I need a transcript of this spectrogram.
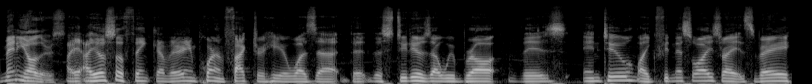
many others. I, I also think a very important factor here was that the, the studios that we brought this into, like fitness wise, right? It's very,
